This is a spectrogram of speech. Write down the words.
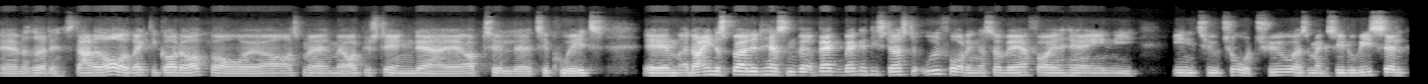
øh, hvad hedder det, startede året rigtig godt op, og, øh, og også med, med opjusteringen der øh, op til, øh, til Q1. Øhm, og der er en, der spørger lidt her, sådan, hvad, hvad, hvad kan de største udfordringer så være for jer her ind i, ind i 2022? Altså man kan sige, du viste selv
